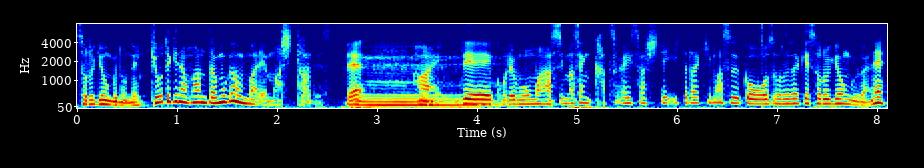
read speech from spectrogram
ソルギョングの熱狂的なファンダムが生まれましたですって、ー。はい、でこれもまあすいません割愛させていただきます。こうそれだけソルギョングがね、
